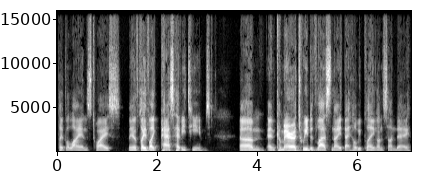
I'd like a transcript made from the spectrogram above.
played the Lions twice. They have played like pass heavy teams. Um, and Kamara tweeted last night that he'll be playing on Sunday.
